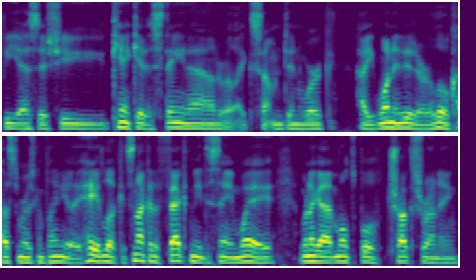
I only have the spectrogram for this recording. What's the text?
bs issue you can't get a stain out or like something didn't work how you wanted it or a little customer's complaining you're like hey look it's not gonna affect me the same way when i got multiple trucks running.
